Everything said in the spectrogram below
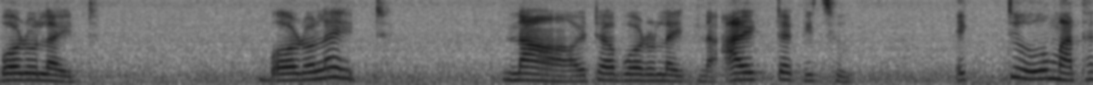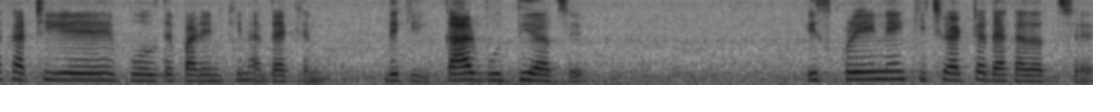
বড় লাইট। বড় লাইট? না, এটা বড় লাইট না। আরেকটা কিছু, একটু মাথা কাটিয়ে বলতে পারেন কি না দেখেন। দেখি, কার বুদ্ধি আছে। স্ক্রিনে কিছু একটা দেখা যাচ্ছে।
